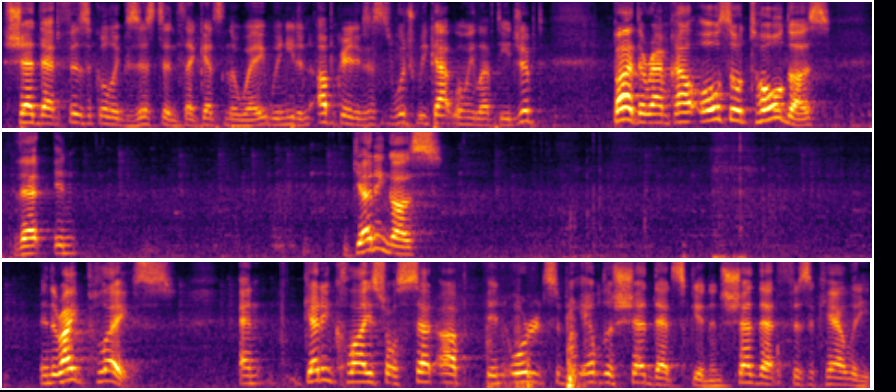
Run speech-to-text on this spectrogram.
shed that physical existence that gets in the way. We need an upgraded existence, which we got when we left Egypt. But the Ramchal also told us that in getting us in the right place and getting Yisrael set up in order to be able to shed that skin and shed that physicality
